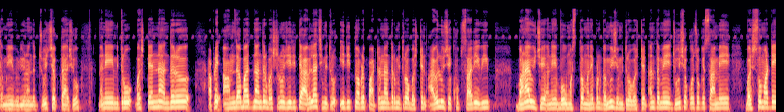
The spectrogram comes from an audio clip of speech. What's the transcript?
તમે વિડીયોના અંદર જોઈ શકતા હશો. અને મિત્રો, બસ સ્ટેન્ડના અંદર, આપણે અમદાવાદના અંદર બસ સ્ટેન્ડો જે રીતે આવેલા છે મિત્રો, એ રીતનું આપણે પાટણના અંદર મિત્રો બસ સ્ટેન્ડ આવેલું છે. ખૂબ સારી એવી બનાવ્યું છે અને બહુ મસ્ત મને પણ ગમ્યું છે મિત્રો બસ સ્ટેન્ડ. અને તમે જોઈ શકો છો કે સામે બસો માટે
